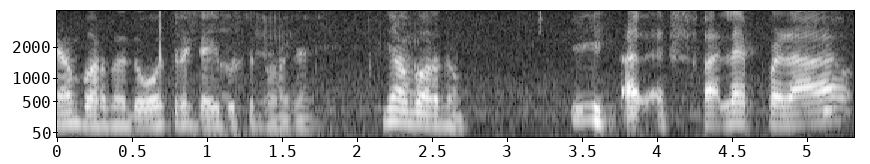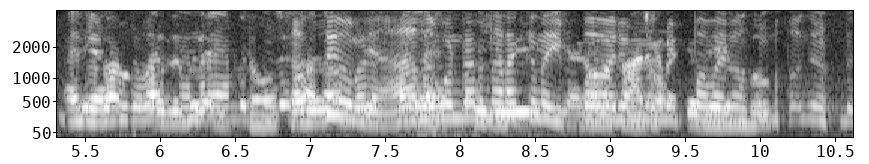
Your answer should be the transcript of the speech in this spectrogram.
ഞാൻ പറഞ്ഞു ലോകത്തിനെ കൈ നടക്കാൻ ഞാൻ പറഞ്ഞു അല്ല എപ്പോഴാ സത്യം ഞാൻ അതുകൊണ്ടാണ് നടക്കണത്. ഇപ്പൊ വരും ഇപ്പൊ വരും പറഞ്ഞോണ്ട്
